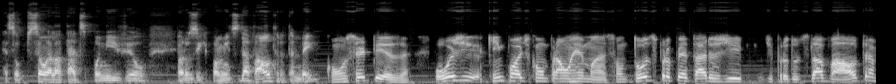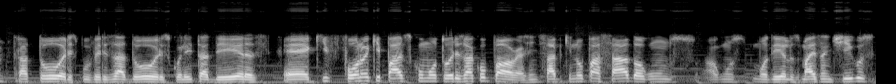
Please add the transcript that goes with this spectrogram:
Essa opção ela está disponível para os equipamentos da Valtra também? Com certeza. Hoje, quem pode comprar um Reman são todos os proprietários de, de produtos da Valtra, tratores, pulverizadores, colheitadeiras, é, que foram equipados com motores AcoPower. A gente sabe que no passado, alguns, alguns modelos mais antigos,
